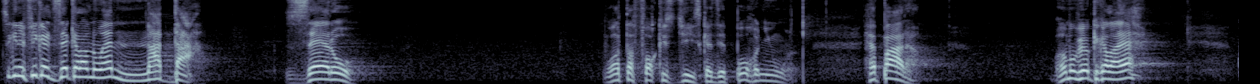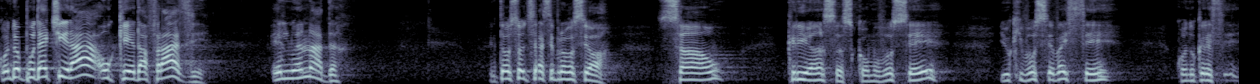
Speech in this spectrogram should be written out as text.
significa dizer que ela não é nada. Zero. What the fuck is this? Quer dizer, porra nenhuma. Repara. Vamos ver o que ela é? Quando eu puder tirar o que da frase, ele não é nada. Então, se eu dissesse para você, ó, são crianças como você e o que você vai ser quando crescer.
